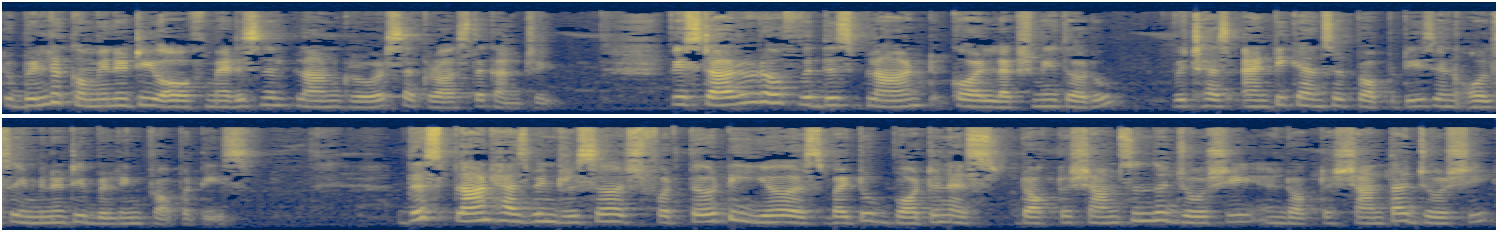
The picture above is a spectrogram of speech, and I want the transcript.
to build a community of medicinal plant growers across the country. We started off with this plant called Lakshmi Taru which has anti-cancer properties and also immunity building properties. This plant has been researched for 30 years by two botanists, Dr. Shamsundar Joshi and Dr. Shanta Joshi,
